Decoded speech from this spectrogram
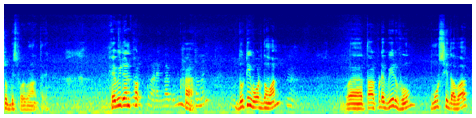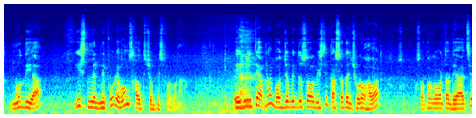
চব্বিশ পরগনাতে হেভি রেনফল হ্যাঁ। দুটি বর্ধমান তারপরে বীরভূম মুর্শিদাবাদ নদিয়া ইস্ট মেদিনীপুর এবং সাউথ চব্বিশ পরগনা। এইগুলিতে আপনার বজ্রবিদ্যুৎ সহ বৃষ্টি তার সাথে ঝোড়ো হাওয়ার সতর্কবার্তা দেওয়া আছে।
